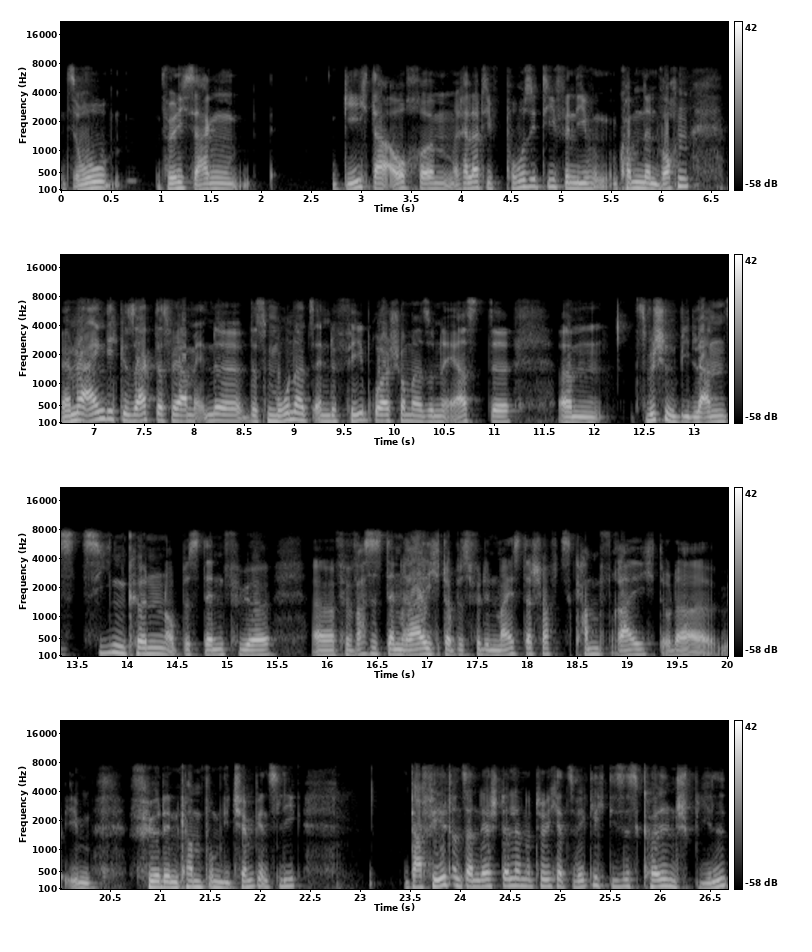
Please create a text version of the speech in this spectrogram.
so würde ich sagen, gehe ich da auch ähm, relativ positiv in die kommenden Wochen. Wir haben ja eigentlich gesagt, dass wir am Ende des Monats, Ende Februar, schon mal so eine erste ähm, Zwischenbilanz ziehen können, ob es denn für, äh, für was es denn reicht, ob es für den Meisterschaftskampf reicht oder eben für den Kampf um die Champions League. Da fehlt uns an der Stelle natürlich jetzt wirklich dieses Köln-Spiel,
